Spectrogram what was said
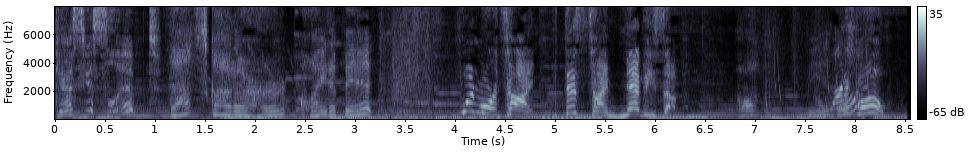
Guess you slipped. That's gotta hurt quite a bit. One more time, but this time Nebby's up. Huh? Where'd?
